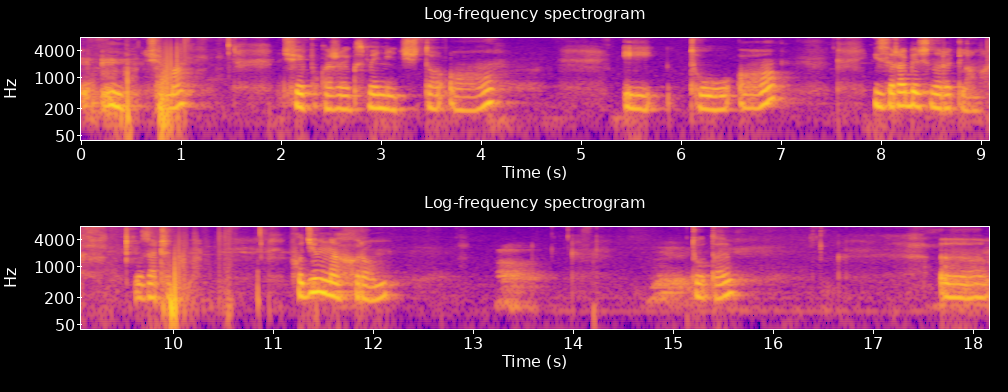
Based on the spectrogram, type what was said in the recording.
Siema. Dzisiaj pokażę jak zmienić to o i tu o i zarabiać na reklamach. Zaczynamy. Wchodzimy na Chrome. Tutaj. Yy.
